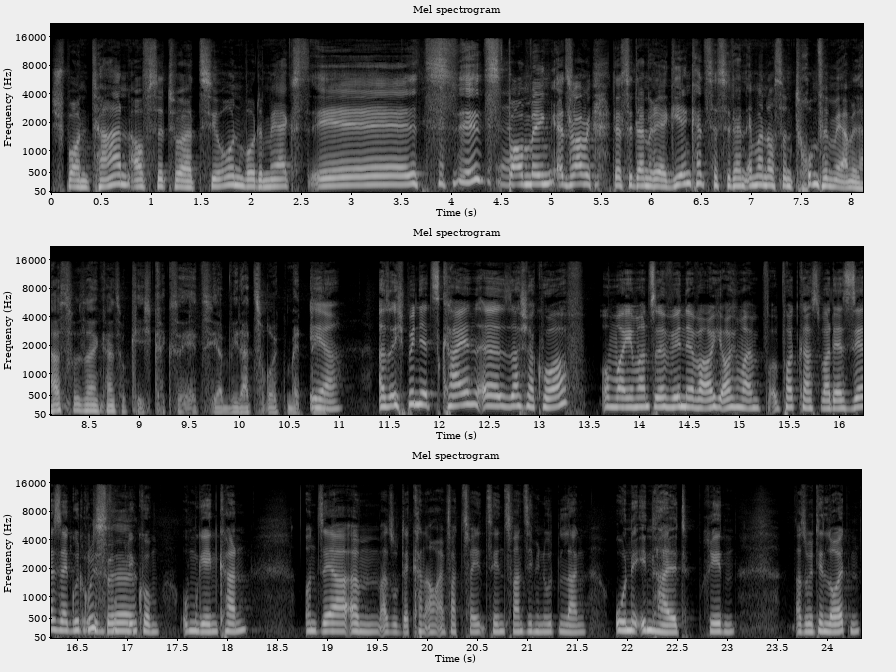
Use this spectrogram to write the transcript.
spontan auf Situationen, wo du merkst, it's, it's bombing, it's bombing, dass du dann reagieren kannst, dass du dann immer noch so einen Trumpf im Ärmel hast, wo du sagen kannst, okay, ich krieg's ja jetzt hier wieder zurück mit dir. Ja. Also ich bin jetzt kein äh, Sascha Korf, um mal jemanden zu erwähnen, der bei euch auch mal im Podcast war, der sehr, sehr gut mit Grüße. dem Publikum umgehen kann. Und sehr, ähm, also der kann auch einfach zwei, 10, 20 Minuten lang ohne Inhalt reden. Also mit den Leuten.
